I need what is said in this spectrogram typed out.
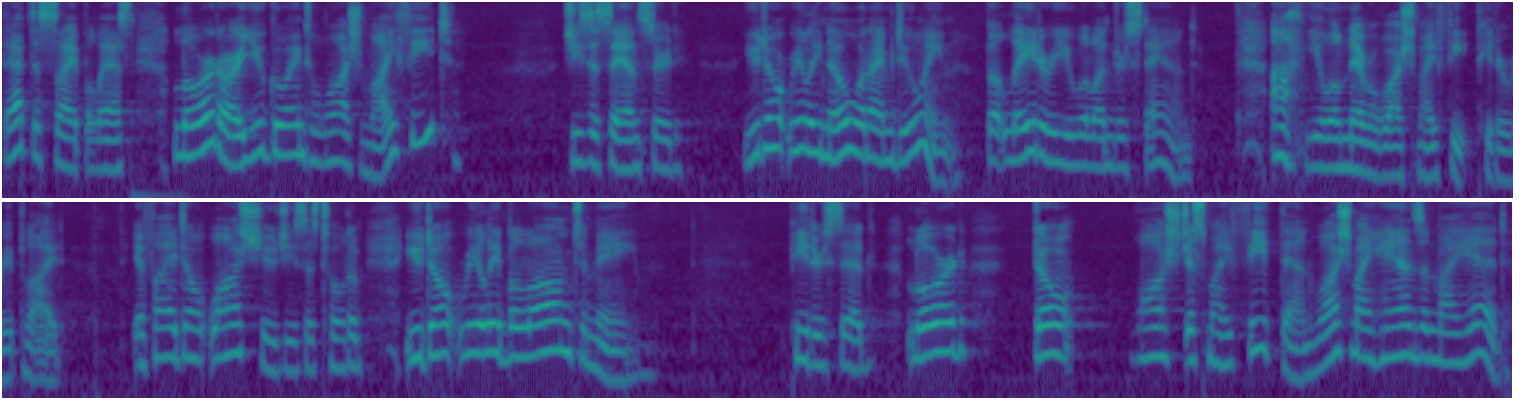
That disciple asked, Lord, are you going to wash my feet? Jesus answered, You don't really know what I'm doing, but later you will understand. Ah, you will never wash my feet, Peter replied. If I don't wash you, Jesus told him, you don't really belong to me. Peter said, Lord, don't wash just my feet then. Wash my hands and my head.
